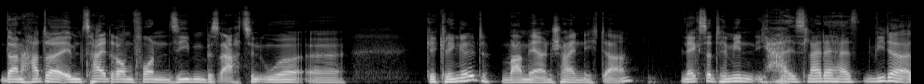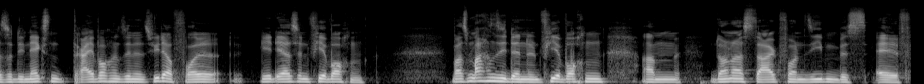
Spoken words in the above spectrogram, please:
Dann hat er im Zeitraum von 7 bis 18 Uhr äh, geklingelt, war mir anscheinend nicht da. Nächster Termin, ja, ist leider erst wieder, also die nächsten drei Wochen sind jetzt wieder voll, geht erst in vier Wochen. Was machen Sie denn in vier Wochen am Donnerstag von 7 bis 11?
